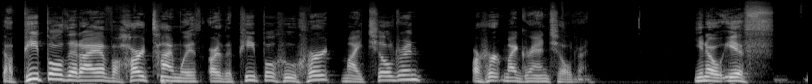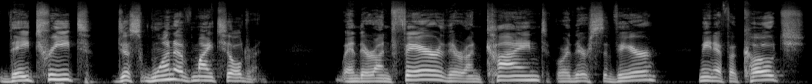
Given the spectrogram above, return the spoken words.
The people that I have a hard time with are the people who hurt my children or hurt my grandchildren. You know, if they treat just one of my children and they're unfair, they're unkind, or they're severe, I mean, if a coach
